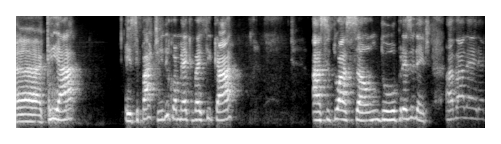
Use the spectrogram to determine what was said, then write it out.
uh, criar esse partido e como é que vai ficar a situação do presidente. A Valéria...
